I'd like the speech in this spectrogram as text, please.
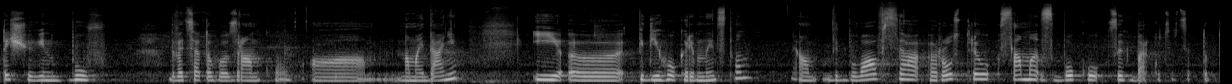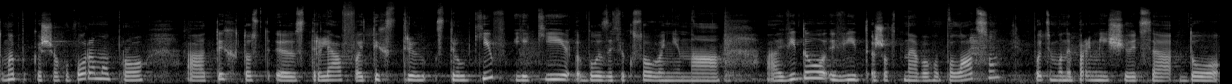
те, що він був 20-го зранку на Майдані, і е, під його керівництвом е, відбувався розстріл саме з боку цих беркутівців. Тобто ми поки що говоримо про е, тих, хто стріляв, тих стріл- стрілків, які були зафіксовані на відео від жовтневого палацу. Потім вони переміщуються до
